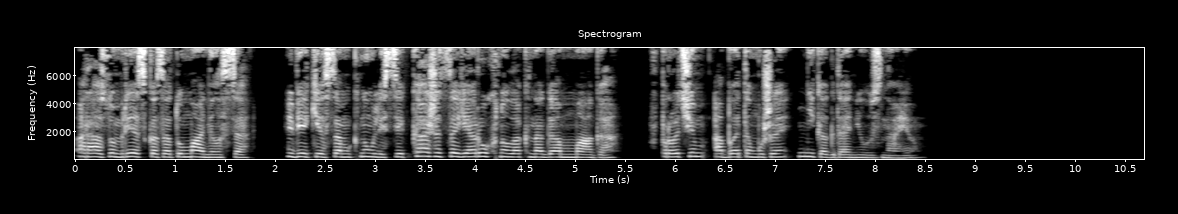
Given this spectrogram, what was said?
Разум резко затуманился, веки сомкнулись, и, кажется, я рухнула к ногам мага. Впрочем, об этом уже никогда не узнаю.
